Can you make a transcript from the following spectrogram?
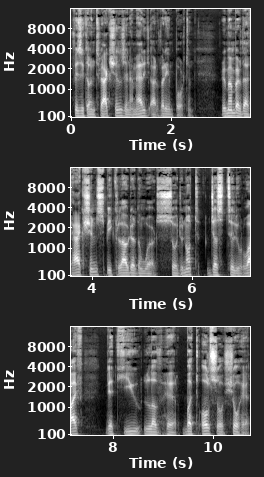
Physical interactions in a marriage are very important. Remember that actions speak louder than words. So do not just tell your wife that you love her, but also show her.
